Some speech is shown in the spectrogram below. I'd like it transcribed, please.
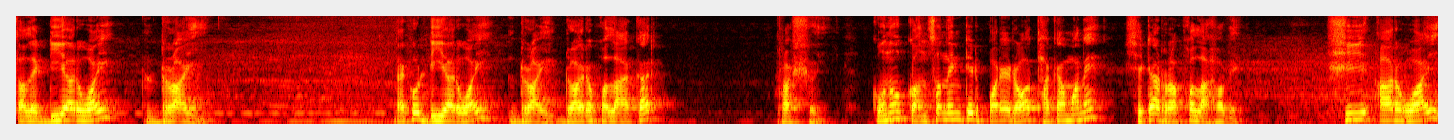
তাহলে ডি আর ওয়াই ড্রাই। দেখো, ডি আর ওয়াই ড্রাই, ড্রয়ের ফলা আকার হ্রস্বই কোনো কনসোনেন্টের পরে র থাকা মানে সেটা রফলা হবে। সি আর ওয়াই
